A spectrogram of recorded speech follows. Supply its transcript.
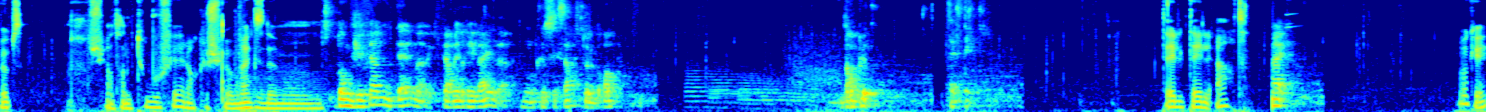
Oups. Je suis en train de tout bouffer alors que je suis au max de mon... Donc j'ai fait un item qui permet de revive, donc c'est ça, je te le drop. Drop le. Telltale Art Ouais. Ok.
